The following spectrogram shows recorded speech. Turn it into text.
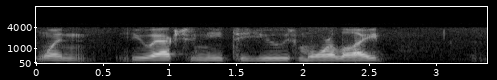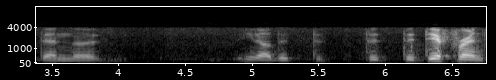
when you actually need to use more light then the you know the the the difference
